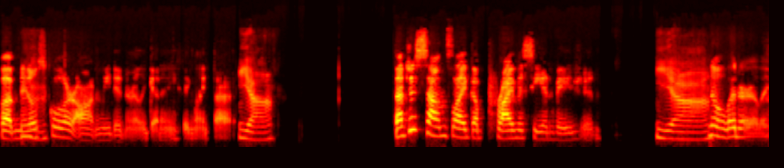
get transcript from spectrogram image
but middle Mhm. school or on, we didn't really get anything like that. yeah. That just sounds like a privacy invasion. Yeah. No, literally.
